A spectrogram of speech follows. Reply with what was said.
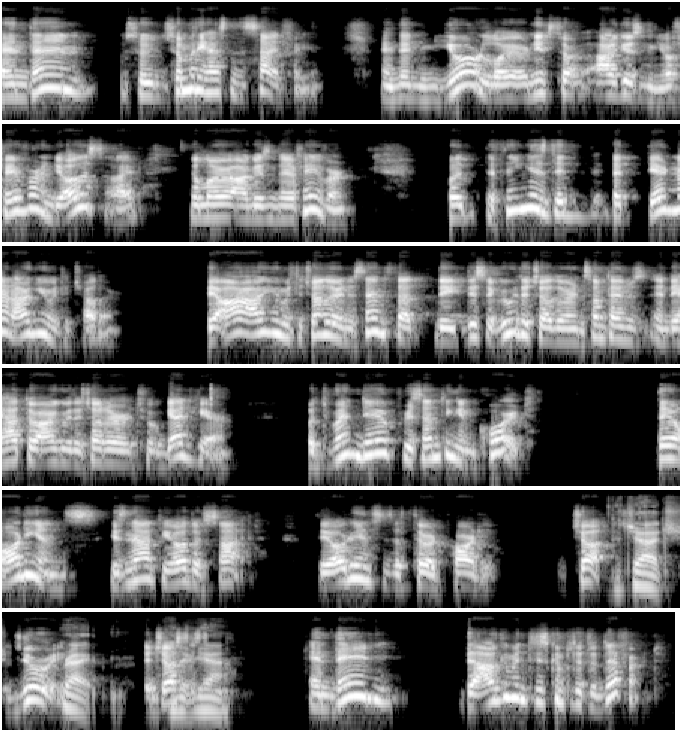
And then, so somebody has to decide for you, and then your lawyer needs to argue in your favor, and the other side, the lawyer argues in their favor. But the thing is that, that they're not arguing with each other. They are arguing with each other in the sense that they disagree with each other, and sometimes and they have to argue with each other to get here. But when they're presenting in court, their audience is not the other side. The audience is a third party, the judge, the judge, the jury, right, the justice. Yeah. And then the argument is completely different.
